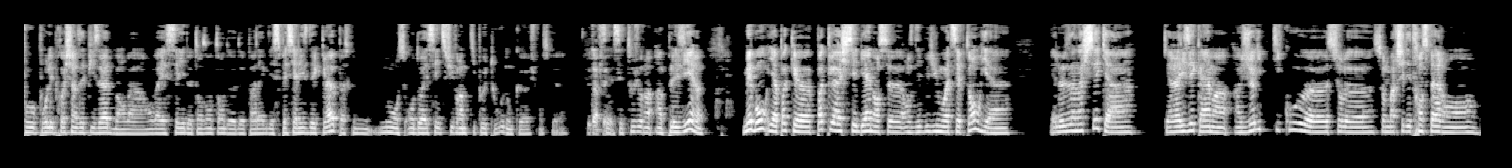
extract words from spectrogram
pour pour les prochains épisodes, ben on va on va essayer de temps en temps de, de parler avec des spécialistes des clubs parce que nous on, doit essayer de suivre un petit peu tout, donc euh, je pense que c'est toujours un, plaisir. Mais bon, il n'y a pas que pas que le HCBN en ce en ce début du mois de septembre, il y a y a le HC qui a qui a réalisé quand même un, un joli petit coup euh, sur le sur le marché des transferts en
